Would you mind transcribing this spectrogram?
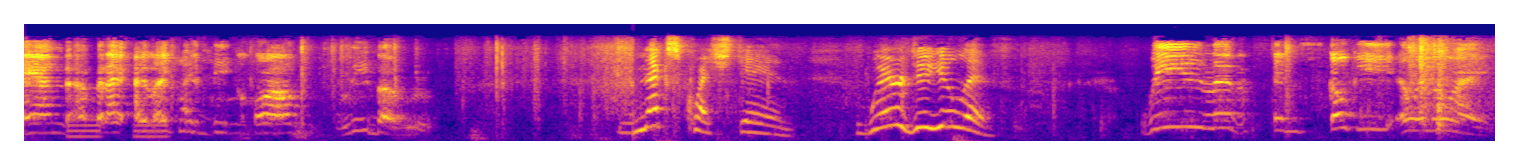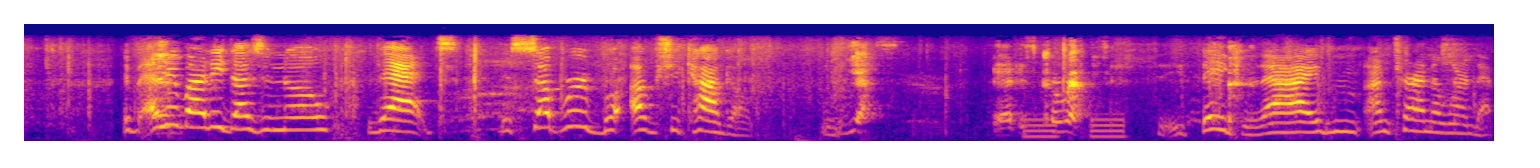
And uh, but I, I like to be called Liba Ruth. Next question. Where do you live? We live in Skokie, Illinois. If anybody doesn't know that the suburb of Chicago. Yes, that is correct. Thank you. I'm I'm trying to learn that.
